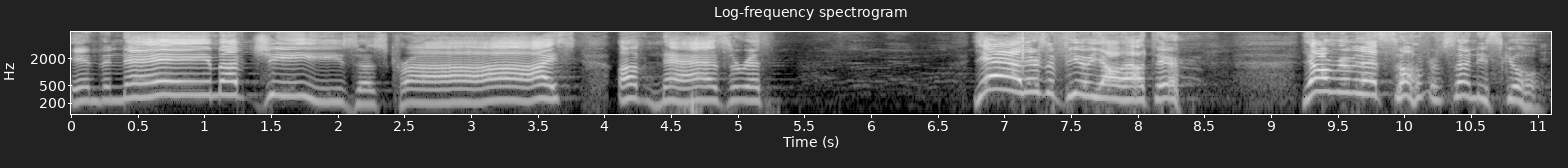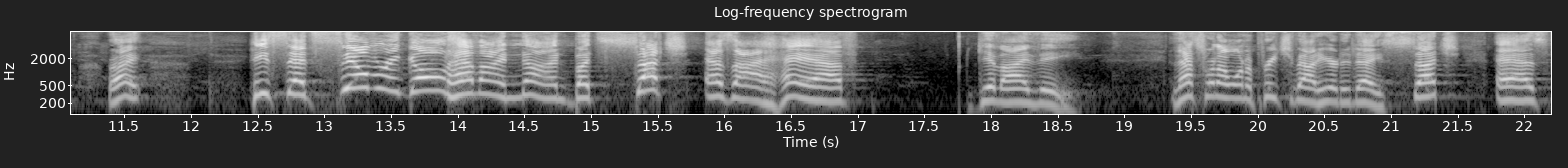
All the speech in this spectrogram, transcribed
In the name of Jesus Christ of Nazareth. Yeah, there's a few y'all out there. Y'all remember that song from Sunday school, right? He said, Silver and gold have I none, but such as I have give I thee. And that's what I want to preach about here today. Such as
